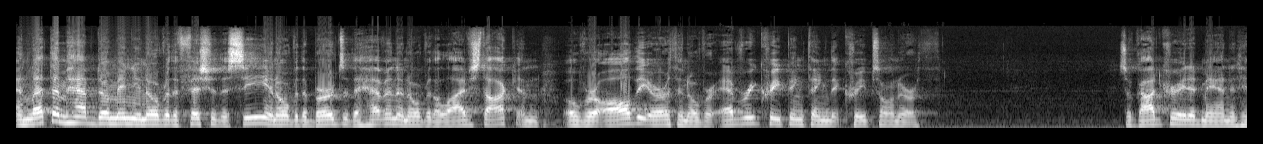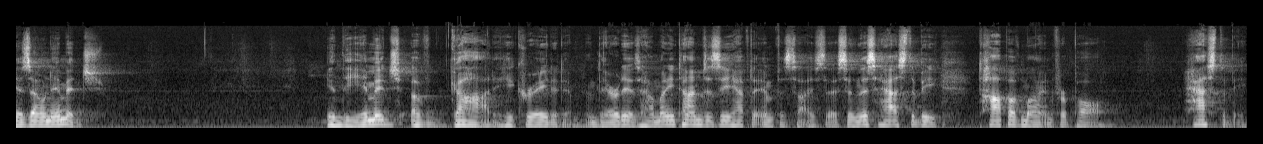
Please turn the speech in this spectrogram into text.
And let them have dominion over the fish of the sea, and over the birds of the heaven, and over the livestock, and over all the earth, and over every creeping thing that creeps on earth. So God created man in his own image. In the image of God, he created him. And there it is. How many times does he have to emphasize this? And this has to be top of mind for Paul. Has to be.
